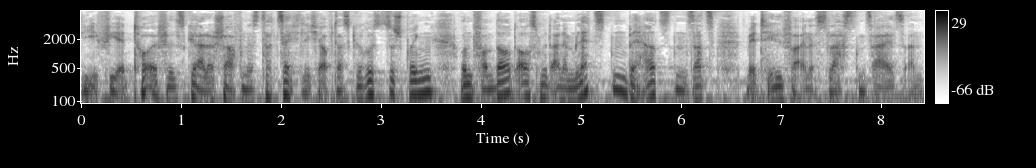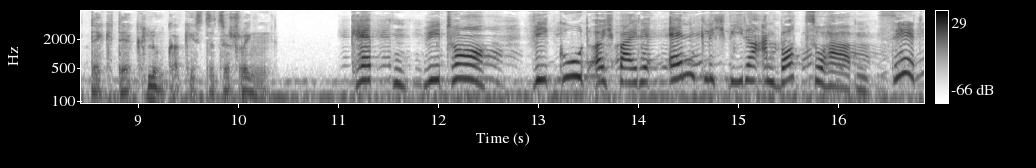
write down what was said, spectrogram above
Die vier Teufelskerle schaffen es tatsächlich, auf das Gerüst zu springen und von dort aus mit einem letzten beherzten Satz mit Hilfe eines Lastenseils an Deck der Klunkerkiste zu schwingen. Captain, Vuitton, wie gut, euch beide endlich wieder an Bord zu haben. Seht,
